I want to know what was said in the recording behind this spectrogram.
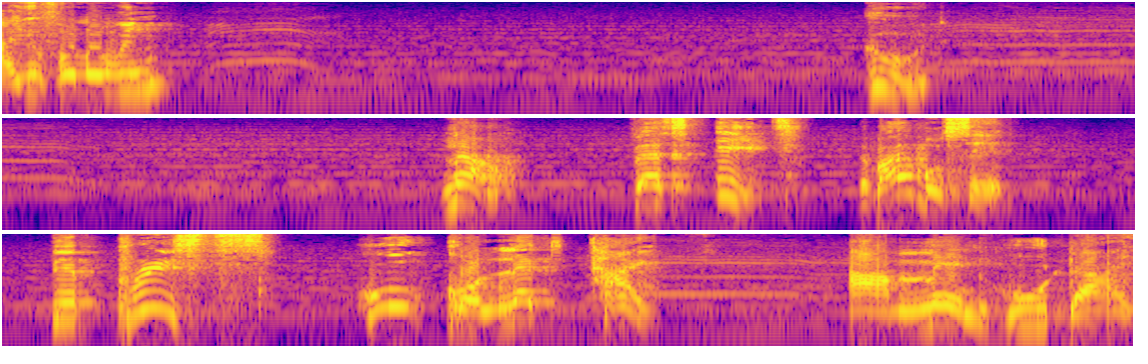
Are you following? Good. Now, verse 8, the Bible said, The priests who collect tithe are men who die.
